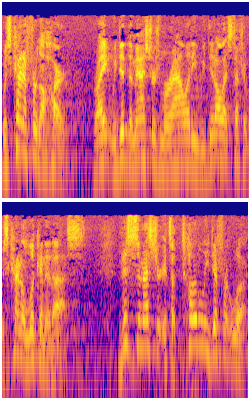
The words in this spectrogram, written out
was kind of for the heart, right? We did the master's morality, we did all that stuff. It was kind of looking at us. This semester, it's a totally different look.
